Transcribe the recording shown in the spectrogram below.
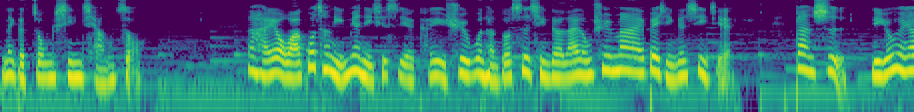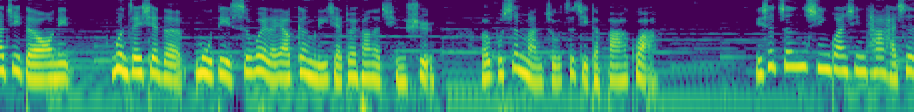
那个中心抢走。那还有啊，过程里面你其实也可以去问很多事情的来龙去脉、背景跟细节。但是你永远要记得哦，你问这些的目的是为了要更理解对方的情绪，而不是满足自己的八卦。你是真心关心他，还是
